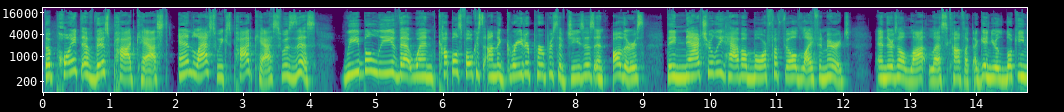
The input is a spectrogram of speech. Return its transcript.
The point of this podcast and last week's podcast was this. We believe that when couples focus on the greater purpose of Jesus and others, they naturally have a more fulfilled life in marriage and there's a lot less conflict. Again, you're looking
